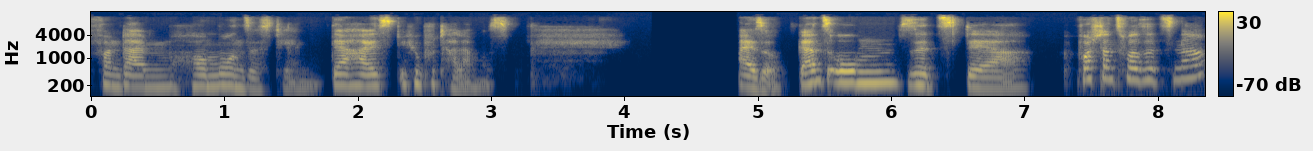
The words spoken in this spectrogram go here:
von deinem Hormonsystem. Der heißt Hypothalamus. Also ganz oben sitzt der Vorstandsvorsitzende,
